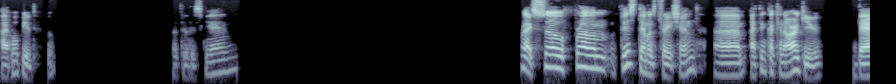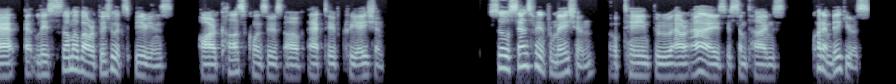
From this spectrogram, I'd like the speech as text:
I hope you do. I'll do this again. Right, so from this demonstration, um, I think I can argue that at least some of our visual experience are consequences of active creation. So sensory information obtained through our eyes is sometimes quite ambiguous.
